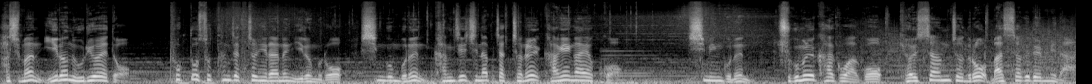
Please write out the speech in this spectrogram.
하지만 이런 우려에도 폭도 소탕 작전이라는 이름으로 신군부는 강제 진압 작전을 강행하였고 시민군은 죽음을 각오하고 결사항전으로 맞서게 됩니다.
